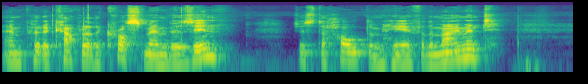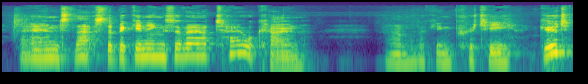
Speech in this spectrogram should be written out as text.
and put a couple of the cross members in just to hold them here for the moment and that's the beginnings of our tail cone. Um, looking pretty good.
